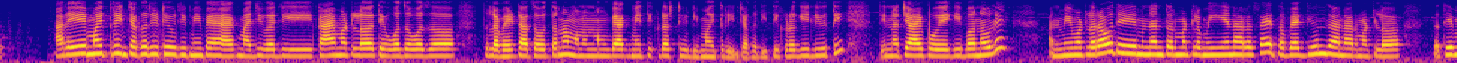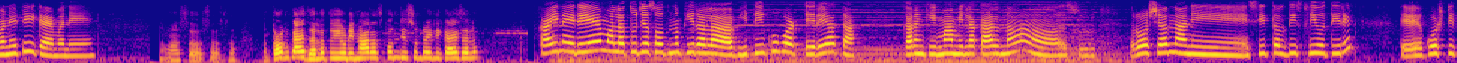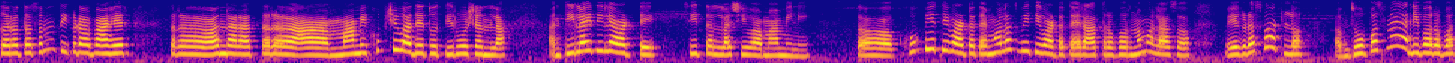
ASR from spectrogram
अरे मैत्रिणीच्या घरी ठेवली मी बॅग माझीवाली काय म्हटलं ते वज वज तुला भेटायचं होतं ना म्हणून मग बॅग मी तिकडंच ठेवली मैत्रिणीच्या घरी. तिकडं गेली होती तिनं चाय पोहेगी बनवले. आणि मी म्हटलं राहू दे नंतर म्हटलं मी येणारच आहे तर बॅग घेऊन जाणार म्हटलं. तर ते म्हणे ठीक आहे म्हणे. असं असं असं. काऊन काय झालं? तू एवढी नाराज कोण दिसून राहिली? काय झालं? काही नाही रे मला तुझ्यासोबत फिरायला भीती खूप वाटते रे आता. कारण की मामीला काल ना रोशन आणि शीतल दिसली होती रे. ते गोष्टी करत असं तिकडं बाहेर. तर अंधारात तर मामी खूप शिवा देत होती रोशनला. आणि तिलाही दिल्या वाटते शीतलला शिवा मामीने. तर खूप भीती वाटत आहे मलाच भीती वाटत आहे रात्रभर ना मला असं वेगळंच वाटलं. झोपच नाही आली बरोबर.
